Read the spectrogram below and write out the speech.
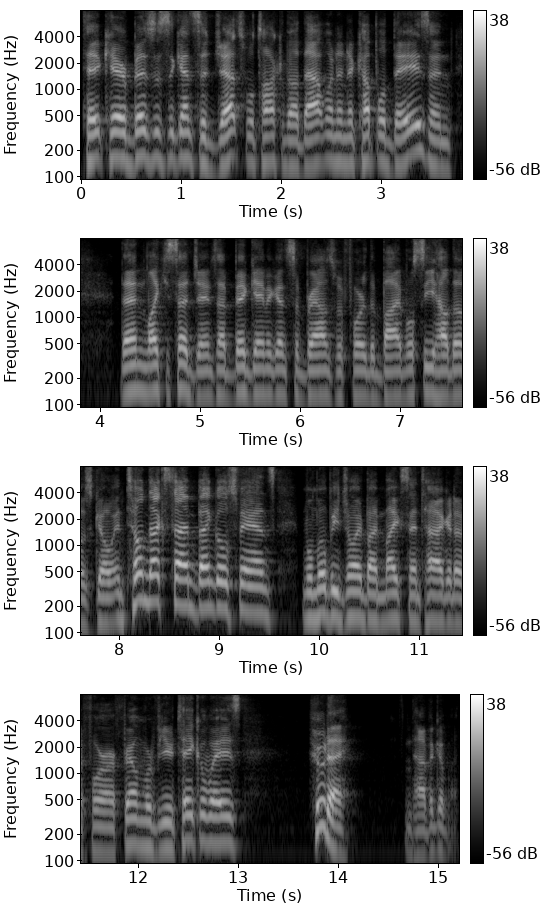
Take care of business against the Jets. We'll talk about that one in a couple days and then like you said James that big game against the Browns before the bye. We'll see how those go. Until next time Bengals fans, when we'll be joined by Mike Santagata for our film review takeaways. Who Dey and have a good one.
